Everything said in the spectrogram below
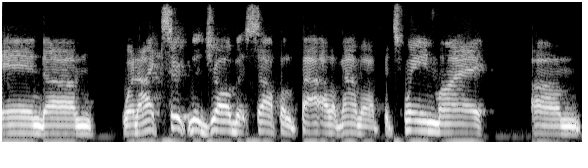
And um, when I took the job at South Alabama, between my um,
